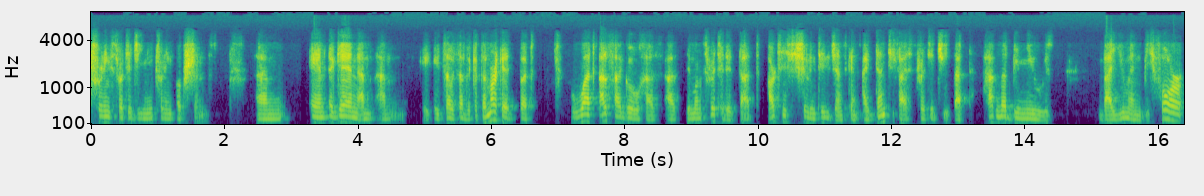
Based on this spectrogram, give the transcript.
trading strategy, new trading options. Um, and again, I'm, I'm, it's outside the capital market, but what AlphaGo has, has demonstrated is that artificial intelligence can identify strategies that have not been used by human before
